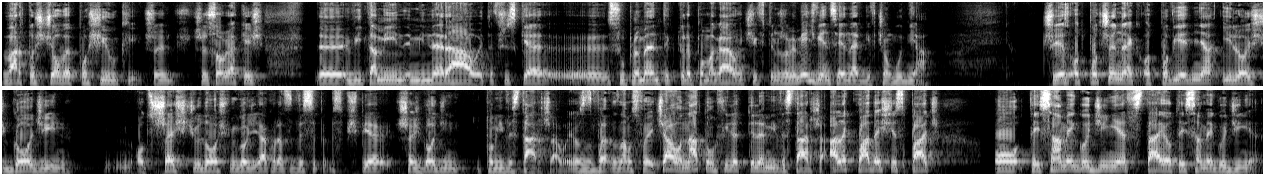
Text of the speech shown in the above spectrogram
wartościowe posiłki? Czy, czy są jakieś witaminy, minerały, te wszystkie e, suplementy, które pomagają Ci w tym, żeby mieć więcej energii w ciągu dnia. Czy jest odpoczynek, odpowiednia ilość godzin, od 6 do 8 godzin. Ja akurat wysypię, śpię 6 godzin, to mi wystarcza, bo ja znam swoje ciało, na tą chwilę tyle mi wystarcza, ale kładę się spać o tej samej godzinie, wstaję o tej samej godzinie.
